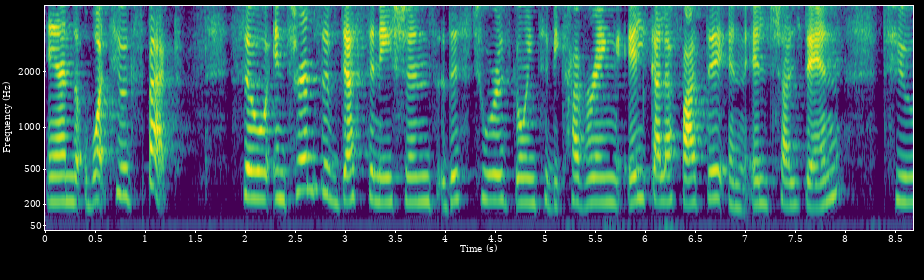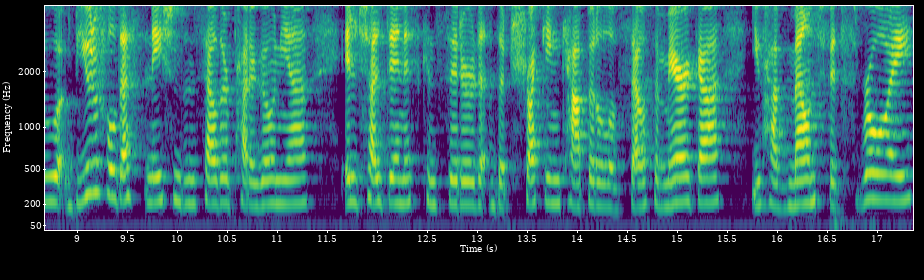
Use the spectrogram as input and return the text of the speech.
and what to expect. So in terms of destinations, this tour is going to be covering El Calafate and El Chalten, two beautiful destinations in southern Patagonia. El Chalten is considered the trekking capital of South America. You have Mount Fitzroy,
